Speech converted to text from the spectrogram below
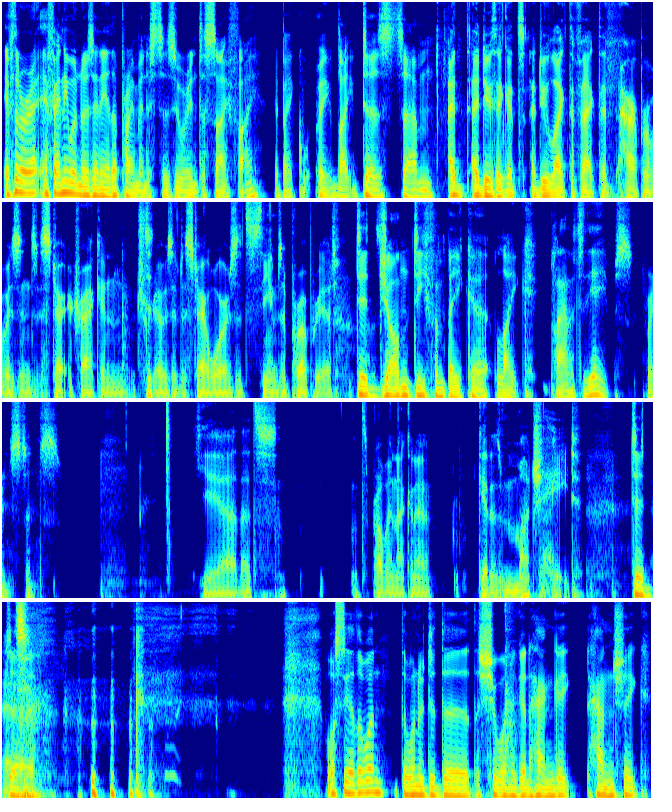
If there are, if anyone knows any other prime ministers who are into sci-fi, like like does um, I, I do think it's I do like the fact that Harper was into Star Trek and Trudeau's into Star Wars. It seems appropriate. did John Diefenbaker like Planet of the Apes, for instance? Yeah, that's that's probably not going to get as much hate. Did as- uh, what's the other one? The one who did the the Shawinigan handshake, handshake.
